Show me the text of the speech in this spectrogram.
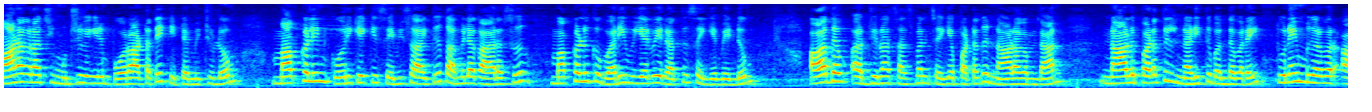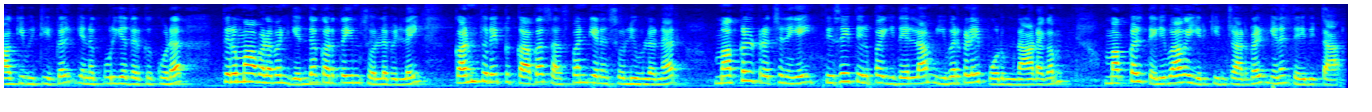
மாநகராட்சி முற்றுகையிடும் போராட்டத்தை திட்டமிட்டுள்ளோம். மக்களின் கோரிக்கைக்கு செவிசாய்த்து தமிழக அரசு மக்களுக்கு வரி உயர்வை ரத்து செய்ய வேண்டும். ஆதவ் அர்ஜுனா சஸ்பெண்ட் செய்யப்பட்டது நாடகம்தான். நாலு படத்தில் நடித்து வந்தவரை துணை முதல்வர் ஆக்கிவிட்டீர்கள் என கூறியதற்கு கூட திருமாவளவன் எந்த கருத்தையும் சொல்லவில்லை. கண் துடைப்புக்காக சஸ்பெண்ட் என சொல்லியுள்ளனர். மக்கள் பிரச்சனையை திசை திருப்ப இதெல்லாம் இவர்களே போடும் நாடகம். மக்கள் தெளிவாக இருக்கின்றார்கள் என தெரிவித்தார்.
